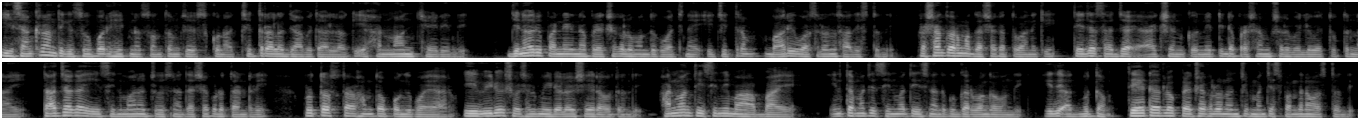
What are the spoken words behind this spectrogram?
ఈ సంక్రాంతికి సూపర్ హిట్ను సొంతం చేసుకున్న చిత్రాల జాబితాలోకి హనుమాన్ చేరింది. జనవరి పన్నెండున ప్రేక్షకుల ముందుకు వచ్చిన ఈ చిత్రం భారీ వసూలను సాధిస్తుంది. ప్రశాంత్ వర్మ దర్శకత్వానికి తేజ సజ్జ యాక్షన్కు నెట్టింట ప్రశంసలు వెల్లువెత్తుతున్నాయి. తాజాగా ఈ సినిమాను చూసిన దర్శకుడు తండ్రి పుత్రోత్సాహంతో పొంగిపోయారు. ఈ వీడియో సోషల్ మీడియాలో షేర్ అవుతుంది. హనుమాన్ తీసింది మా అబ్బాయే. ఇంత మంచి సినిమా తీసినందుకు గర్వంగా ఉంది. ఇది అద్భుతం. థియేటర్లో ప్రేక్షకుల నుంచి మంచి స్పందన వస్తుంది.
